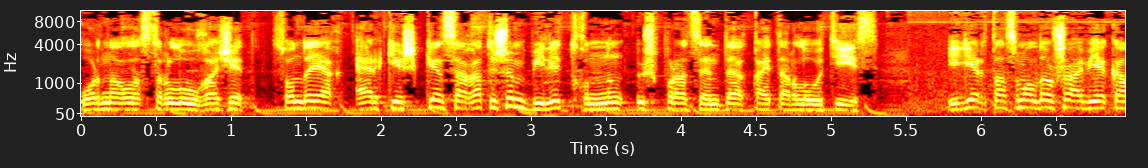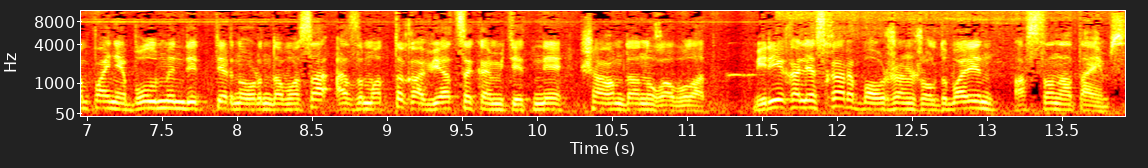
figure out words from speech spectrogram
орналастырылуы қажет. Сондай-ақ әр кешіккен сағат үшін билет құнының 3% қайтарылуы тиіс. Егер тасымалдаушы авиакомпания бұл міндеттерін орындамаса, азаматтық авиация комитетіне шағымдануға болады. Мерей Қалиасқар, Бауыржан Жолдыбалин, Астана Таймс.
